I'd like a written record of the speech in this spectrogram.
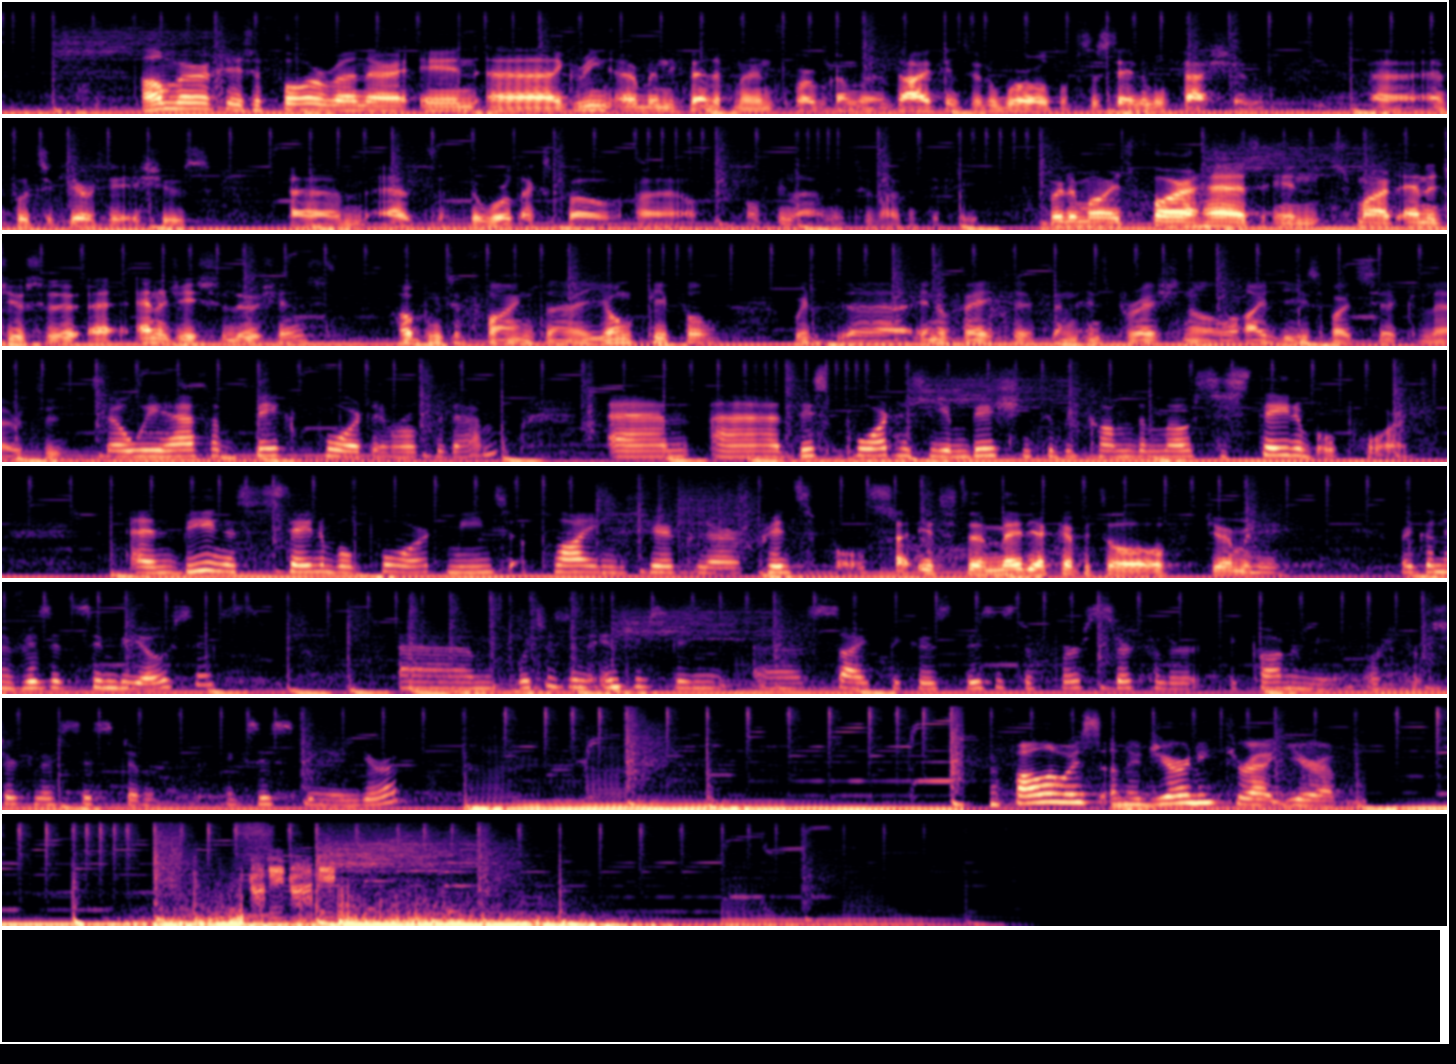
Hamburg is a forerunner in uh, green urban development. where we're going to dive into the world of sustainable fashion uh, and food security issues um, at the World Expo uh, of, of Milan in 2015. Furthermore, it's far ahead in smart energy, solu- uh, energy solutions. Hoping to find uh, young people with uh, innovative and inspirational ideas about circularity. So we have a big port in Rotterdam and uh, this port has the ambition to become the most sustainable port. And being a sustainable port means applying the circular principles. Uh, it's the media capital of Germany. We're gonna visit Symbiosis, um, which is an interesting uh, site because this is the first circular economy or circular system existing in Europe. Follow us on a journey throughout Europe.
